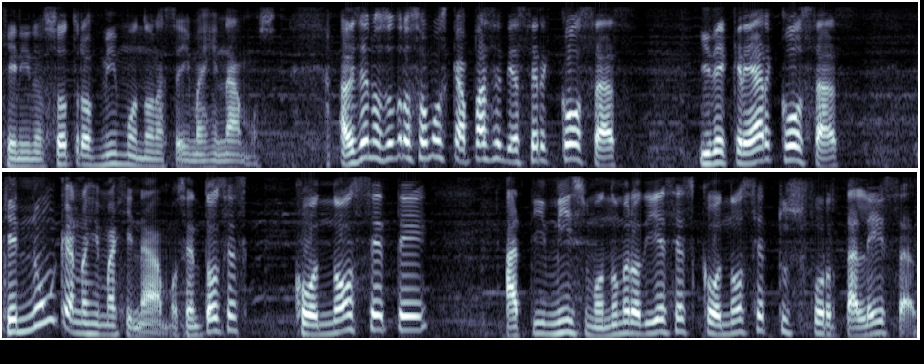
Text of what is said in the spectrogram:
que ni nosotros mismos no las imaginamos. A veces nosotros somos capaces de hacer cosas y de crear cosas que nunca nos imaginamos. Entonces, conócete a ti mismo. Número 10 es conoce tus fortalezas.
